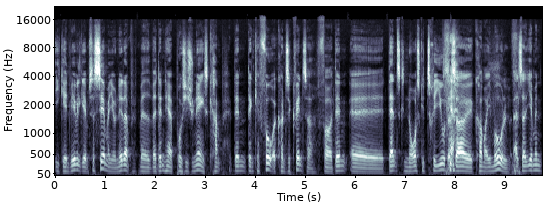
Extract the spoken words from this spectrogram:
i Gent Wevelgem, så ser man jo netop, hvad, hvad den her positioneringskamp, den, den kan få af konsekvenser for den øh, dansk-norske trio, der ja. Så øh, kommer i mål. Altså, jamen,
